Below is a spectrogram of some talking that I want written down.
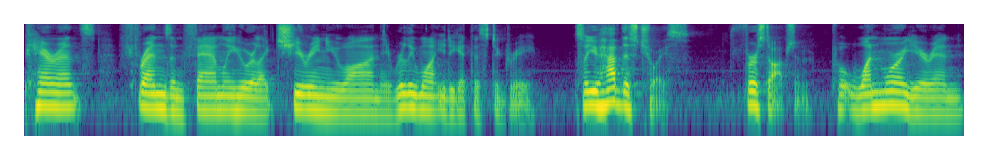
parents, friends, and family who are like cheering you on. They really want you to get this degree. So you have this choice. First option put one more year in,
